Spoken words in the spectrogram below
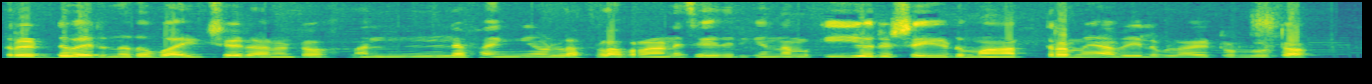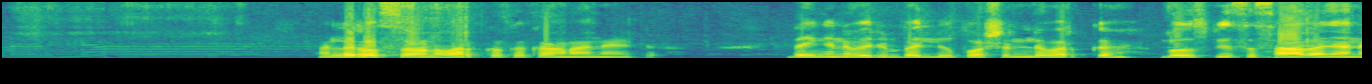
ത്രെഡ് വരുന്നത് വൈറ്റ് ഷെയ്ഡാണ് കേട്ടോ നല്ല ഭംഗിയുള്ള ഫ്ലവറാണ് ചെയ്തിരിക്കുന്നത്. നമുക്ക് ഈ ഒരു ഷെയ്ഡ് മാത്രമേ അവൈലബിൾ ആയിട്ടുള്ളൂ കേട്ടോ നല്ല രസമാണ് വർക്കൊക്കെ കാണാനായിട്ട്. ഇതിങ്ങനെ വരും പല്ലു പോർഷനിലെ വർക്ക് ബ്ലൗസ് പീസ് സാധാ ഞാൻ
